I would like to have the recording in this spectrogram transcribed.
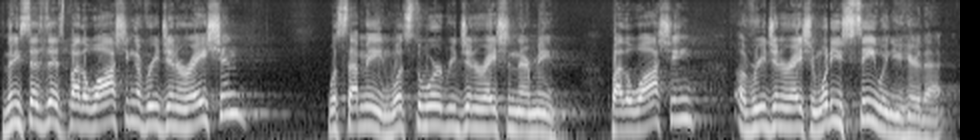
and then He says this by the washing of regeneration. What's that mean? What's the word regeneration there mean? By the washing of regeneration. What do you see when you hear that?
